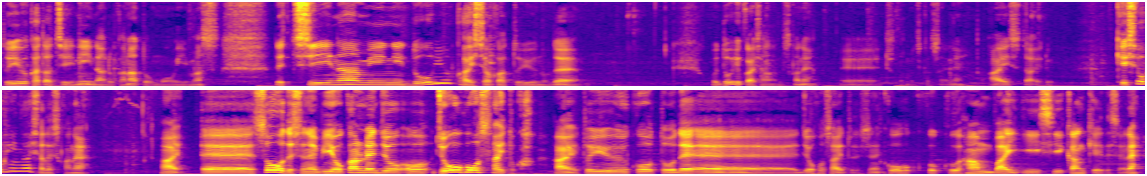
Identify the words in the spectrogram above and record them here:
という形になるかなと思います。で、ちなみにどういう会社かというので、これどういう会社なんですかね？えー、ちょっとお待ちくださいね。アイスタイル。化粧品会社ですかね。はい。えー、そうですね。美容関連情報サイトか。はい。ということで、えー、情報サイトですね。広告販売、EC 関係ですよね。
